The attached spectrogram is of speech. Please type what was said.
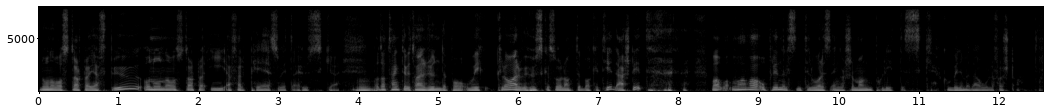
noen av oss starta i FPU, og noen av oss starta i Frp, så vidt jeg husker. Og Da tenkte vi ta en runde på om vi klarer vi huske så langt tilbake i tid. Jeg sliter. hva, hva var opprinnelsen til vårt engasjement politisk? Vi kan begynne med deg, Ole, først. da.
